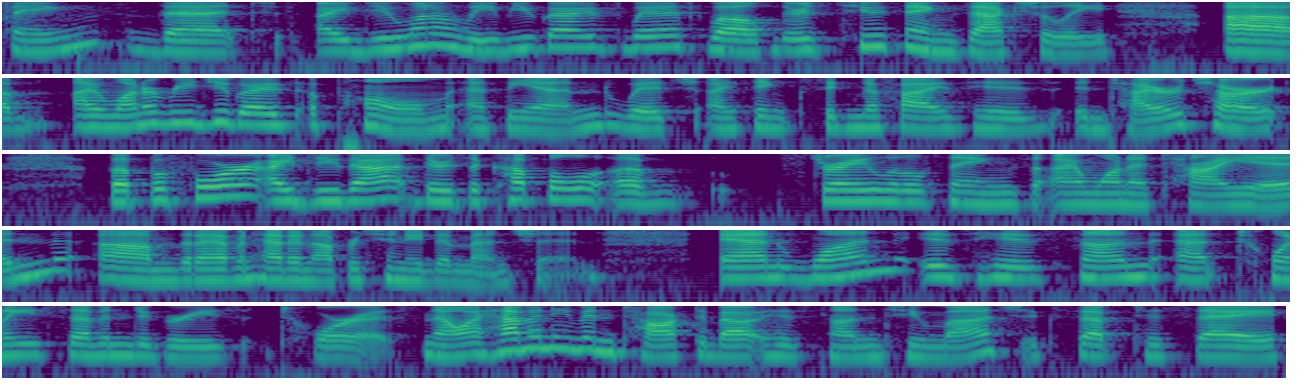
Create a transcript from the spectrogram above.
things that I do want to leave you guys with well, there's two things actually. Um, I want to read you guys a poem at the end, which I think signifies his entire chart. But before I do that, there's a couple of stray little things I want to tie in um, that I haven't had an opportunity to mention. And one is his sun at 27 degrees Taurus. Now, I haven't even talked about his sun too much, except to say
